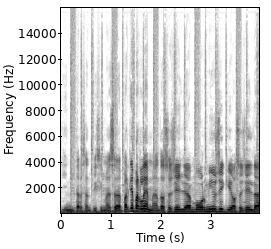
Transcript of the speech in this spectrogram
interessantíssimes. Per què parlem del segell More Music i el segell de,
